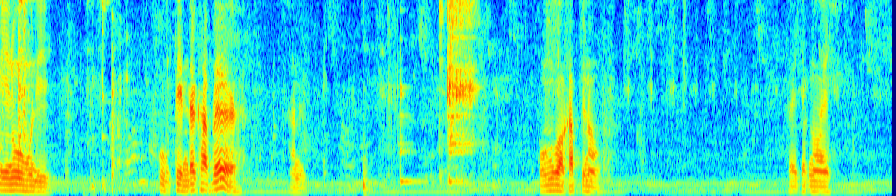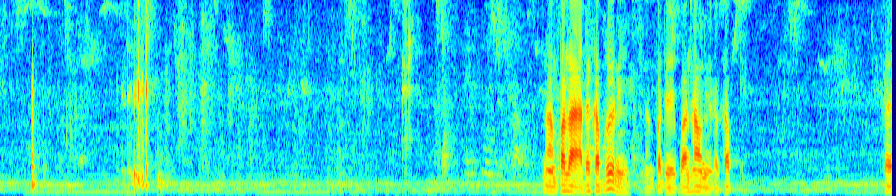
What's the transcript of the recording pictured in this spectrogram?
เมนูมันดีกุ้งเต้นนะครับเด้ออันนี้ผมรัวครับพี่น้องใส่จักหน่อยน้ำปลาร้านะครับเด้อนี่น้ำปลาเด็กบ้านเฮานี่แหละครับ ใส่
